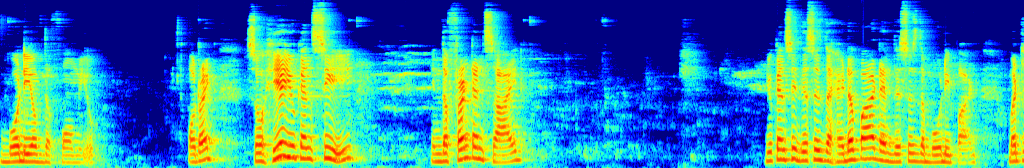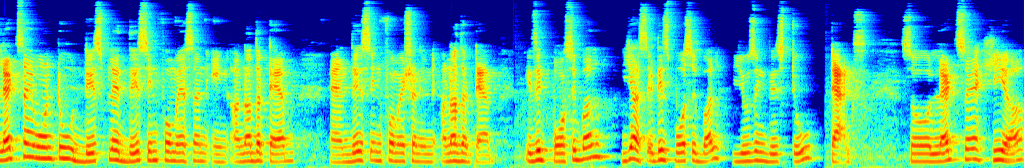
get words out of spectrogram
body of the form view all right so here you can see in the front end side you can see this is the header part and this is the body part but let's say I want to display this information in another tab and this information in another tab. Is it possible? Yes it is possible using these two tags. So let's say here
